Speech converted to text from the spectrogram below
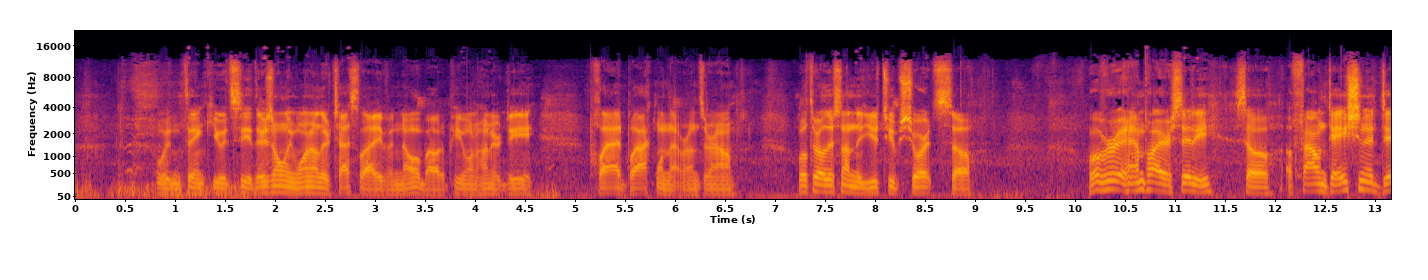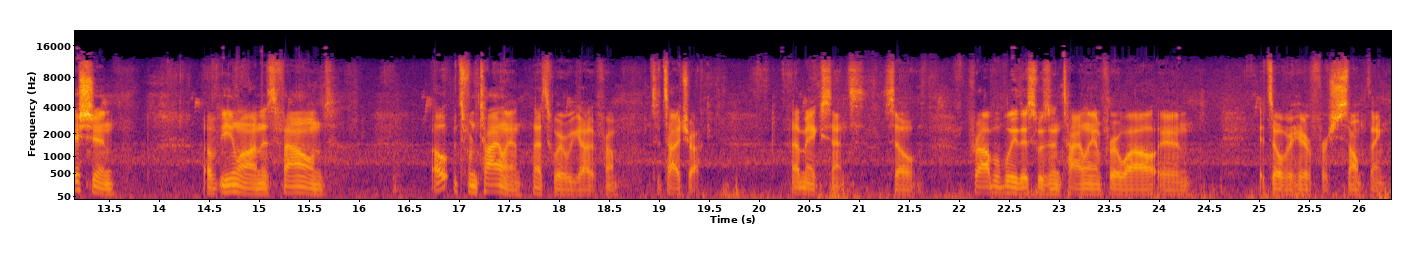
Wouldn't think you would see. There's only one other Tesla I even know about, a P100D plaid black one that runs around. We'll throw this on the YouTube shorts. So over at Empire City, so a foundation edition of Elon is found. Oh, it's from Thailand. That's where we got it from. It's a Thai truck. That makes sense. So probably this was in Thailand for a while and it's over here for something.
